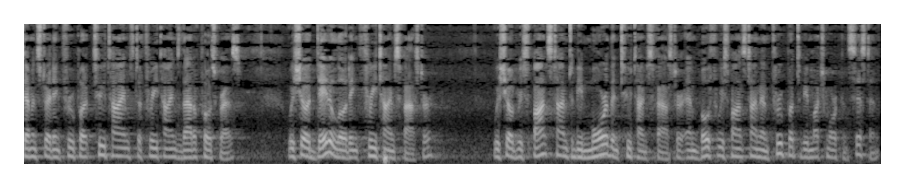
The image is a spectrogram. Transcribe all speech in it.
demonstrating throughput two times to three times that of Postgres. We showed data loading three times faster. We showed response time to be more than two times faster, and both response time and throughput to be much more consistent.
